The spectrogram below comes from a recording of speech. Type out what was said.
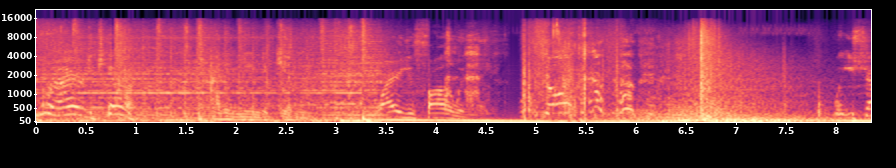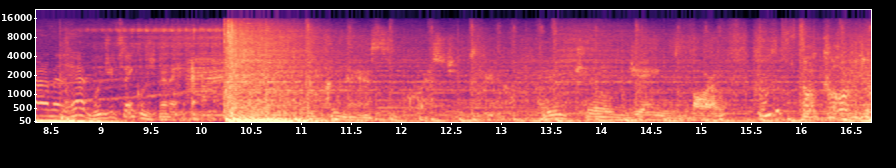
You were hired to kill him. I didn't mean to kill him. Why are you following me? Well, you shot him in the head. What'd you think was gonna happen? I'm gonna Barlow? Who the fuck are you?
